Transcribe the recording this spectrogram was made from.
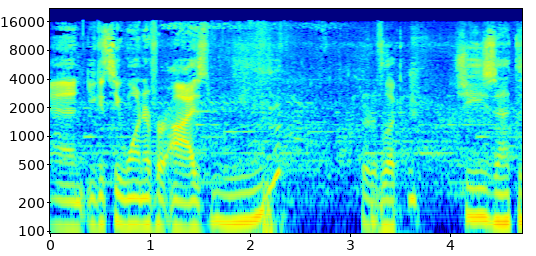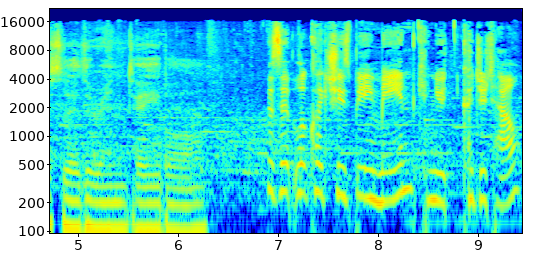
And you can see one of her eyes sort of look. She's at the Slytherin table. Does it look like she's being mean? Can you could you tell?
